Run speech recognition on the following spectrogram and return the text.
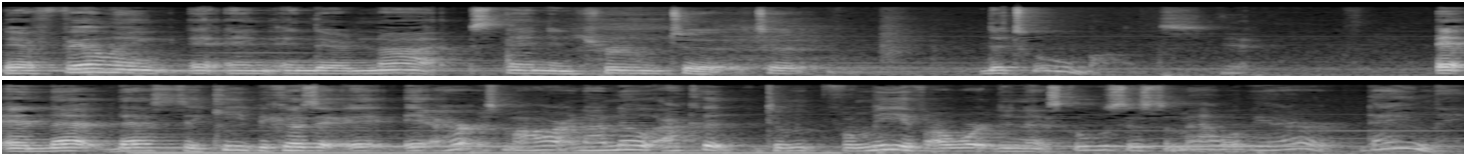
They're failing and, and they're not standing true to, to the toolbox. Yeah. and, and that that's the key because it, it, it hurts my heart. And i know i could to, for me if i worked in that school system i would be hurt daily.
